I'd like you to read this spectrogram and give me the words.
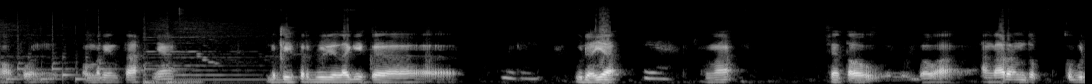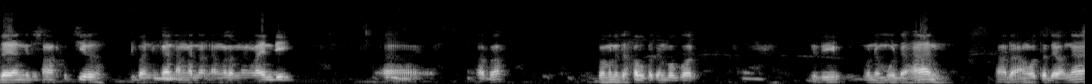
maupun pemerintahnya lebih peduli lagi ke Budaya. budaya Iya. Karena saya tahu bahwa anggaran untuk kebudayaan itu sangat kecil dibandingkan anggaran-anggaran yang lain di eh, apa pemerintah Kabupaten Bogor. Iya. Jadi mudah-mudahan para anggota dewannya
